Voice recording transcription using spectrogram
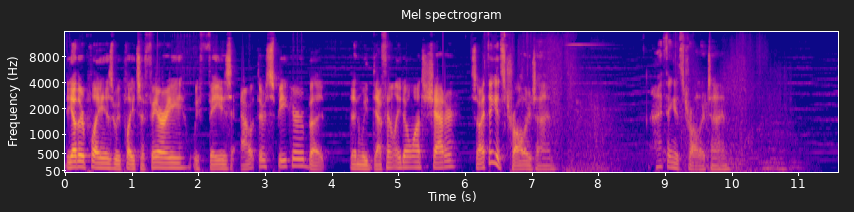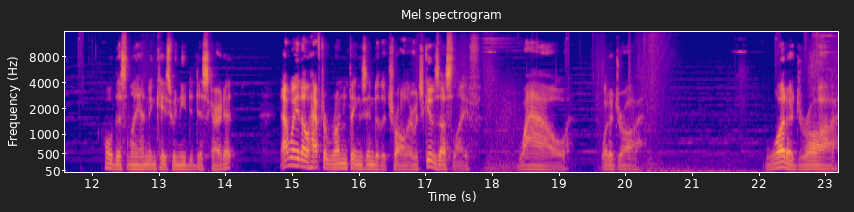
The other play is we play Teferi, we phase out their speaker, but then we definitely don't want to shatter. So I think it's Trawler time. I think it's Trawler time. Hold this land in case we need to discard it. That way they'll have to run things into the Trawler, which gives us life. Wow. What a draw. What a draw.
